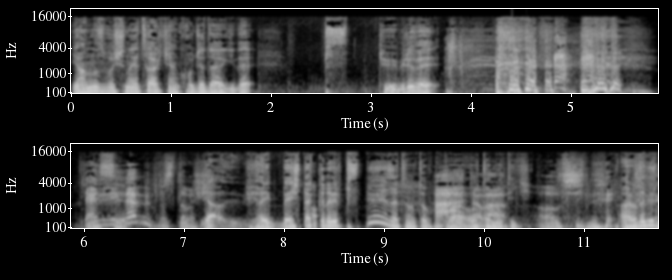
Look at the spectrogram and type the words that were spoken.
Yalnız başına yatarken koca dergide diyor biri ve Kendiliğinden mi pıslamış? ya 5 dakikada bir pıslıyor ya zaten o top ha kapağı, tamam. otomatik. Oldu şimdi. Arada bir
